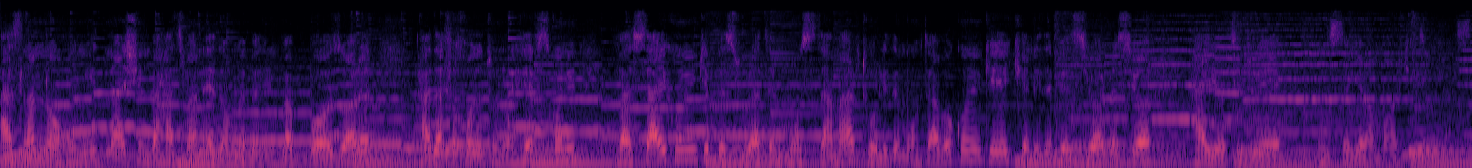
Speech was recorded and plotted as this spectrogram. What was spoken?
اصلا ناامید نشین و حتما ادامه بدین و بازار هدف خودتون رو حفظ کنید و سعی کنید که به صورت مستمر تولید محتوا کنید که یک کلید بسیار بسیار حیاتی توی اینستاگرام marketing هست.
